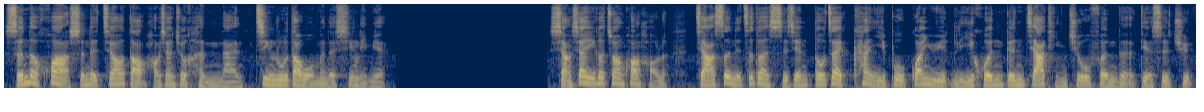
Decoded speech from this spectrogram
神的话、神的教导好像就很难进入到我们的心里面。想象一个状况好了，假设你这段时间都在看一部关于离婚跟家庭纠纷的电视剧。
